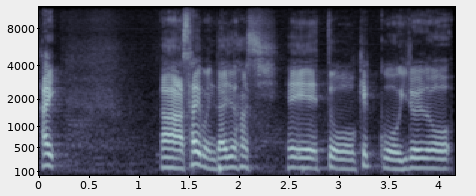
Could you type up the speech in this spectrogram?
はい。あ最後に大事な話。えー、っと結構いろいろ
